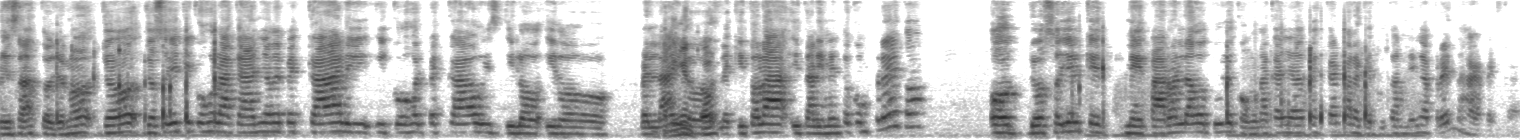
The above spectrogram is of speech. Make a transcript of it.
Exacto, yo no, yo, yo soy el que cojo la caña de pescar y, y cojo el pescado y, y, lo, y lo, ¿verdad? Y lo, le quito la y te alimento completo. O yo soy el que me paro al lado tuyo con una caña de pescar para que tú también aprendas a pescar.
